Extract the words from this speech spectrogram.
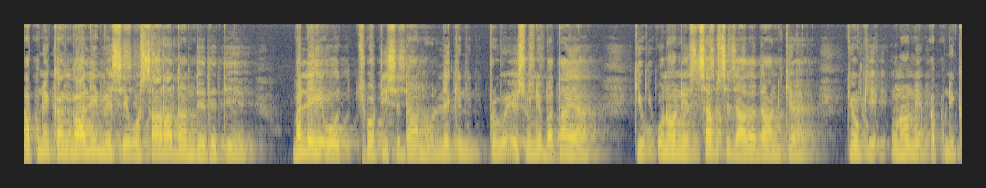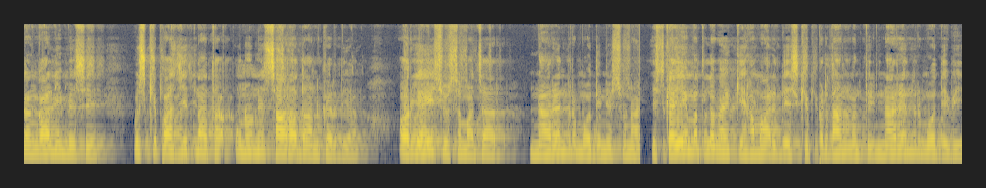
अपने कंगाली में से वो सारा दान दे देती है। भले ही वो छोटी सी दान हो, लेकिन प्रभु यीशु ने बताया कि उन्होंने सबसे ज़्यादा दान किया है, क्योंकि उन्होंने अपनी कंगाली में से उसके पास जितना था, उन्होंने सारा दान कर दिया। और यही सुसमाचार नरेंद्र मोदी ने सुना इसका ये मतलब है कि हमारे देश के प्रधानमंत्री नरेंद्र मोदी भी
